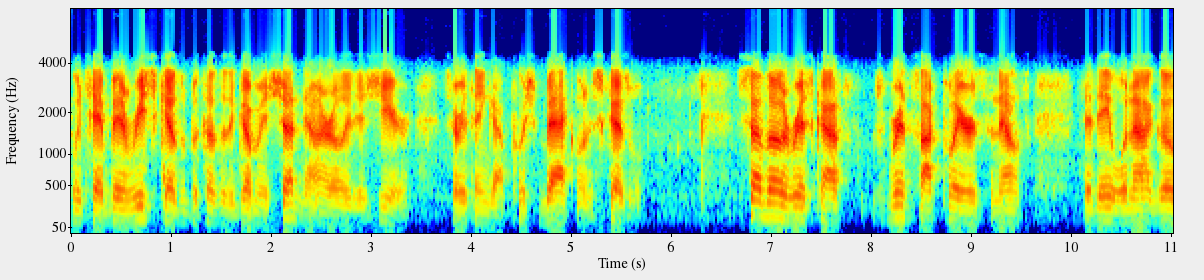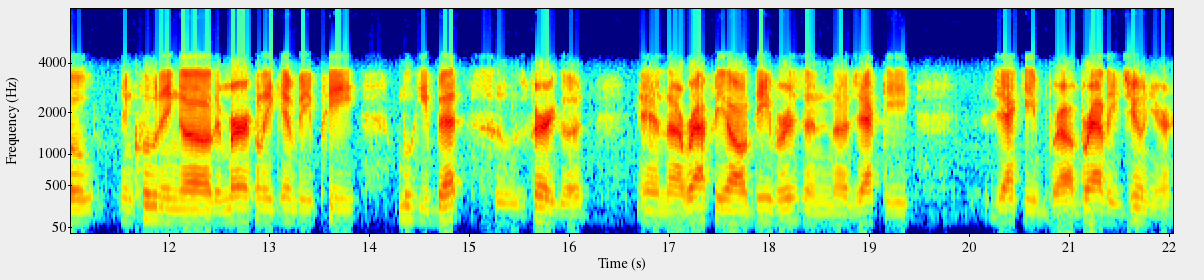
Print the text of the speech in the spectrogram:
which had been rescheduled because of the government shutdown earlier this year. So everything got pushed back on the schedule. Several other Red Sox, Red Sox players announced that they will not go, including uh, the American League MVP Mookie Betts, who's very good, and uh, Rafael Devers and uh, Jackie Jackie Bradley Jr.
